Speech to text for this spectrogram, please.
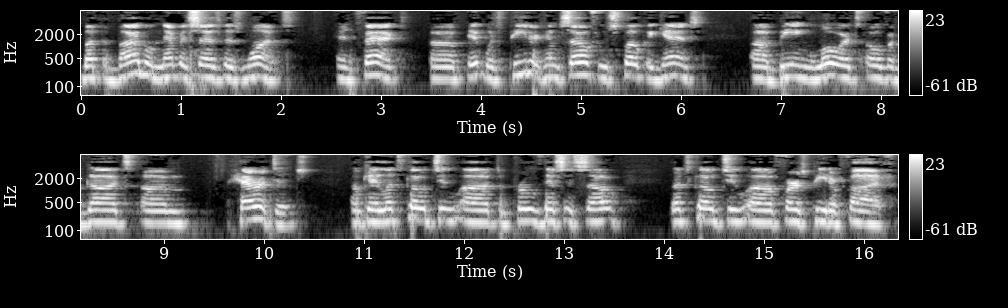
But the Bible never says this once. In fact, uh, it was Peter himself who spoke against uh, being lords over God's um, heritage. Okay, let's go to uh, to prove this is so. Let's go to uh, First Peter five.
